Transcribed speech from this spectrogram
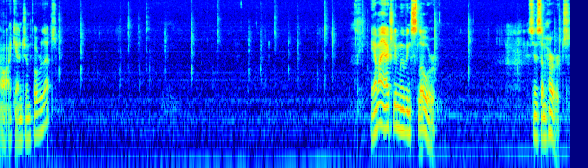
Oh, I can't jump over that. Am I actually moving slower? Since I'm hurt.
